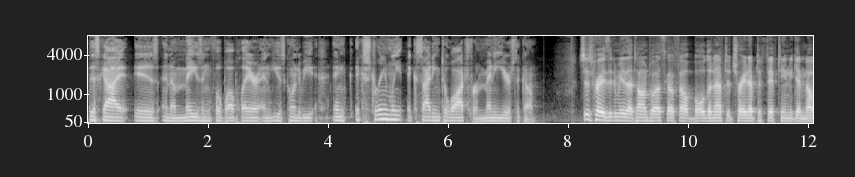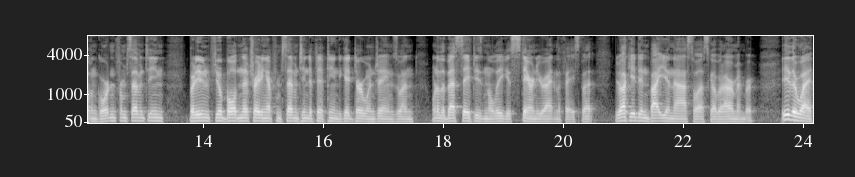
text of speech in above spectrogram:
this guy is an amazing football player, and he's going to be extremely exciting to watch for many years to come. It's just crazy to me that Tom Telesco felt bold enough to trade up to 15 to get Melvin Gordon from 17, but he didn't feel bold enough trading up from 17 to 15 to get Derwin James when one of the best safeties in the league is staring you right in the face. But you're lucky it didn't bite you in the ass, Telesco, but I remember. Either way,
